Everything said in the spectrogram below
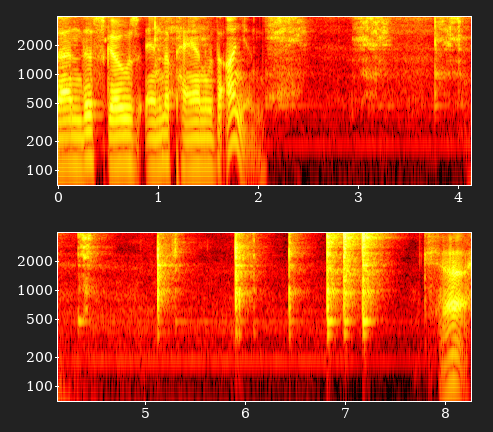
then this goes in the pan with the onions. Okay.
